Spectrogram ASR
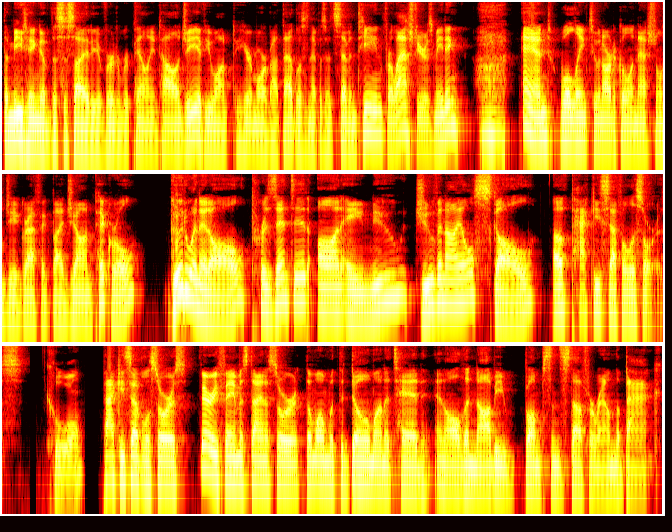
The meeting of the Society of Vertebrate Paleontology. If you want to hear more about that, listen to episode 17 for last year's meeting. and we'll link to an article in National Geographic by John Pickrell. Goodwin et al. presented on a new juvenile skull of Pachycephalosaurus. cool. Pachycephalosaurus, very famous dinosaur, the one with the dome on its head and all the knobby bumps and stuff around the back.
